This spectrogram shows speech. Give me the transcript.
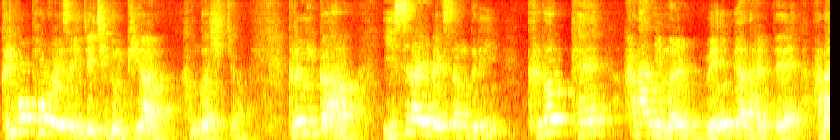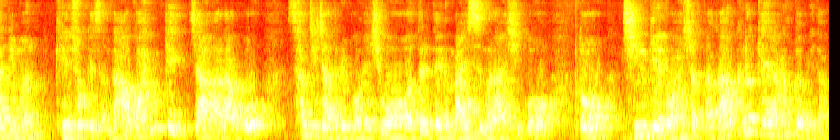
그리고 포로에서 이제 지금 귀환한 것이죠. 그러니까 이스라엘 백성들이 그렇게 하나님을 외면할 때 하나님은 계속해서 나하고 함께 있자라고 선지자들을 보내시고 어떨 때는 말씀을 하시고 또 징계도 하셨다가 그렇게 한 겁니다.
